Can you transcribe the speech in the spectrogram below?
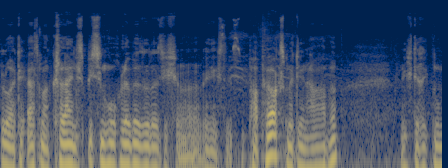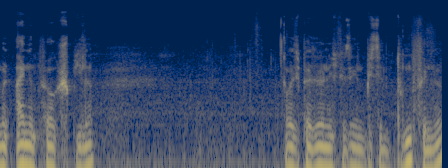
Leute erstmal ein kleines bisschen hochlevel, sodass ich äh, wenigstens ein paar Perks mit denen habe. Nicht direkt nur mit einem Perk spiele. Was ich persönlich gesehen ein bisschen dumm finde.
